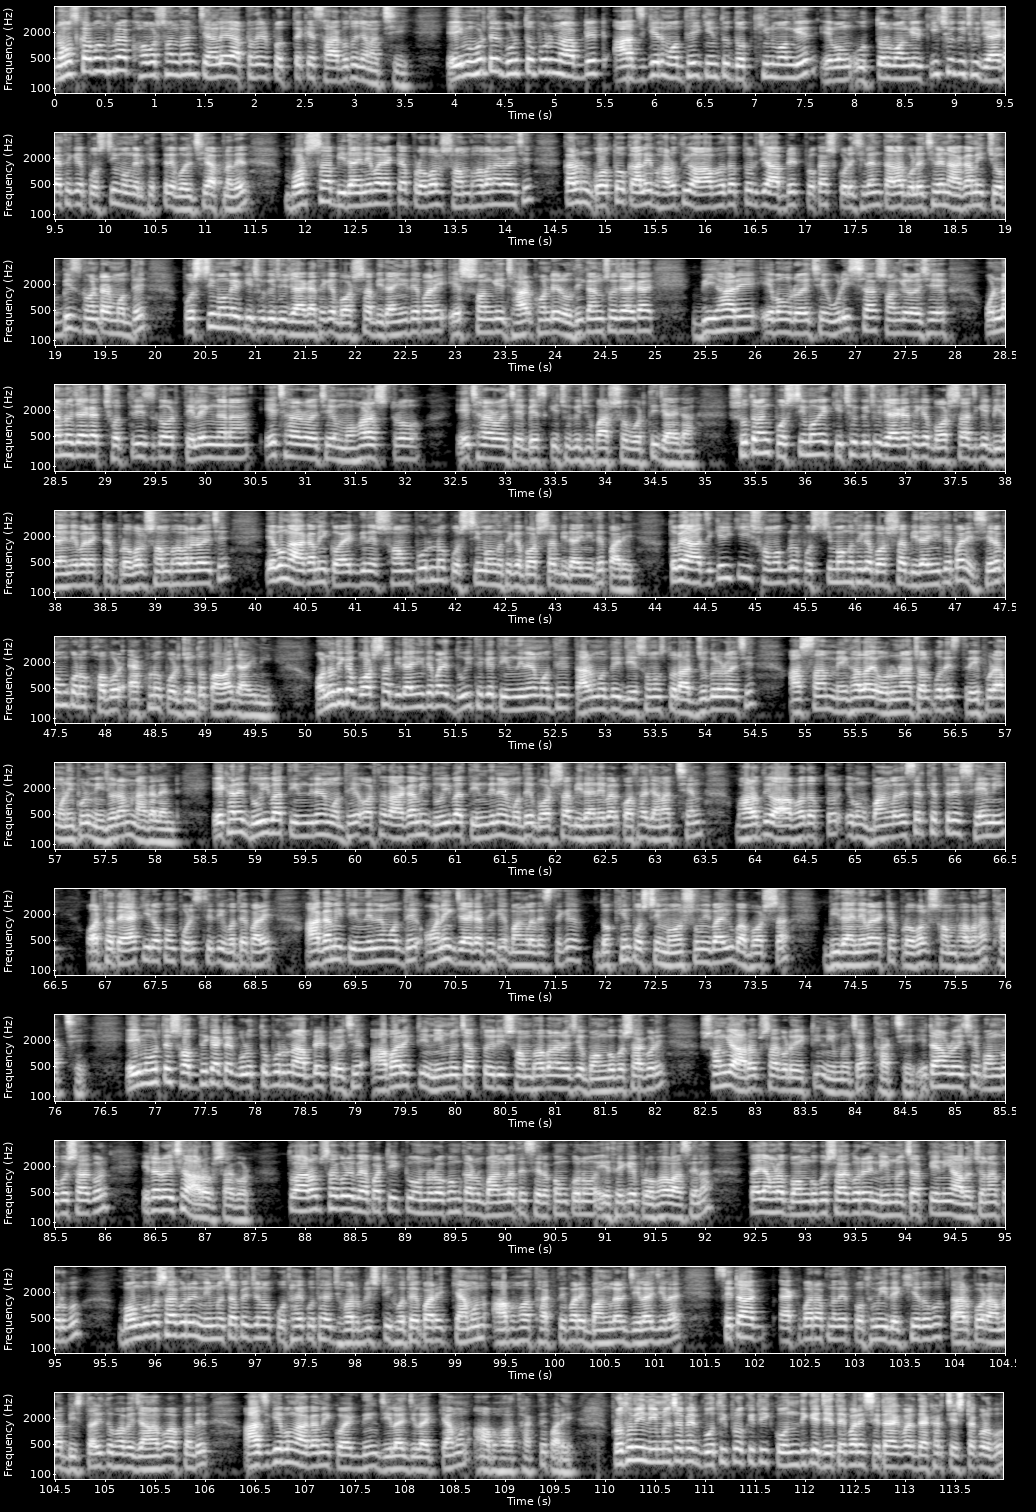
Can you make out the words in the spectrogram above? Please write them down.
নমস্কার বন্ধুরা, খবর সন্ধান চ্যানেলে আপনাদের প্রত্যেককে স্বাগত জানাচ্ছি। এই মুহূর্তের গুরুত্বপূর্ণ আপডেট আজকের মধ্যেই কিন্তু দক্ষিণবঙ্গের এবং উত্তরবঙ্গের কিছু কিছু জায়গা থেকে পশ্চিমবঙ্গের ক্ষেত্রে বলছি আপনাদের, বর্ষা বিদায় নেবার একটা প্রবল সম্ভাবনা রয়েছে। কারণ গতকালে ভারতীয় আবহাওয়া দপ্তর যে আপডেট প্রকাশ করেছিলেন, তারা বলেছিলেন আগামী চব্বিশ ঘণ্টার মধ্যে পশ্চিমবঙ্গের কিছু কিছু জায়গা থেকে বর্ষা বিদায় নিতে পারে। এর সঙ্গে ঝাড়খণ্ডের অধিকাংশ জায়গায় বিহারে এবং রয়েছে উড়িষ্যার সঙ্গে রয়েছে অন্যান্য জায়গা ছত্তিশগড়, তেলেঙ্গানা, এছাড়া রয়েছে মহারাষ্ট্র, এছাড়া রয়েছে বেশ কিছু কিছু পার্শ্ববর্তী জায়গা। সুতরাং পশ্চিমবঙ্গের কিছু কিছু জায়গা থেকে বর্ষা আজকে বিদায় নেবার একটা প্রবল সম্ভাবনা রয়েছে এবং আগামী কয়েকদিনের সম্পূর্ণ পশ্চিমবঙ্গ থেকে বর্ষা বিদায় নিতে পারে। তবে আজকেই কি সমগ্র পশ্চিমবঙ্গ থেকে বর্ষা বিদায় নিতে পারে? সেরকম কোনো খবর এখনও পর্যন্ত পাওয়া যায়নি। অন্যদিকে বর্ষা বিদায় নিতে পারে দুই থেকে তিন দিনের মধ্যে। তার মধ্যে যে সমস্ত রাজ্যগুলো রয়েছে, আসাম, মেঘালয়, অরুণাচল প্রদেশ, ত্রিপুরা, মণিপুর, মিজোরাম, নাগাল্যান্ড। এখানে দুই বা তিন দিনের মধ্যে, অর্থাৎ আগামী দুই বা তিন দিনের মধ্যে বর্ষা বিদায় নেবার কথা জানাচ্ছেন ভারতীয় আবহাওয়া দপ্তর এবং বাংলাদেশের ক্ষেত্রে সেমই অর্থাৎ একই রকম পরিস্থিতি হতে পারে। আগামী তিন দিনের মধ্যে অনেক জায়গা থেকে বাংলাদেশ থেকে দক্ষিণ পশ্চিম মৌসুমি বায়ু বা বর্ষা বিদায় নেবার একটা প্রবল সম্ভাবনা থাকছে। এই মুহূর্তে সব থেকে একটা গুরুত্বপূর্ণ আপডেট রয়েছে, আবার একটি নিম্নচাপ তৈরির সম্ভাবনা রয়েছে বঙ্গোপসাগরে। সঙ্গে আরব সাগরেও একটি নিম্নচাপ থাকছে। এটাও রয়েছে বঙ্গোপসাগর, এটা রয়েছে আরব সাগর। তো আরব সাগরের ব্যাপারটি একটু অন্যরকম, কারণ বাংলাতে সেরকম কোনো এ থেকে প্রভাব আসে না। তাই আমরা বঙ্গোপসাগরের নিম্নচাপকে নিয়ে আলোচনা করব। বঙ্গোপসাগরের নিম্নচাপের জন্য কোথায় কোথায় ঝড় বৃষ্টি হতে পারে, কেমন আবহাওয়া থাকতে পারে বাংলার জেলায় জেলায়, সেটা একবার আপনাদের প্রথমেই দেখিয়ে দেবো। তারপর আমরা বিস্তারিতভাবে জানাব আপনাদের আজকে এবং আগামী কয়েকদিন জেলায় জেলায় কেমন আবহাওয়া থাকতে পারে। প্রথমেই নিম্নচাপের গতি প্রকৃতি কোন দিকে যেতে পারে সেটা একবার দেখার চেষ্টা করব।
